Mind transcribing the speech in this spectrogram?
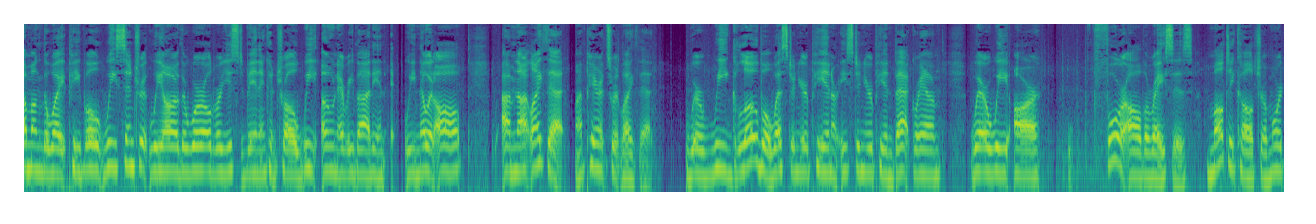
among the white people. We centric, we are the world. We're used to being in control. We own everybody and we know it all. I'm not like that. My parents weren't like that. We're we global, Western European or Eastern European background, where we are for all the races, multicultural, more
